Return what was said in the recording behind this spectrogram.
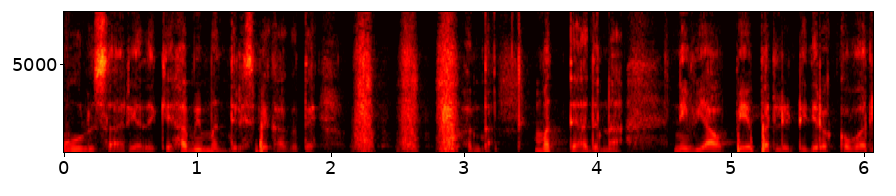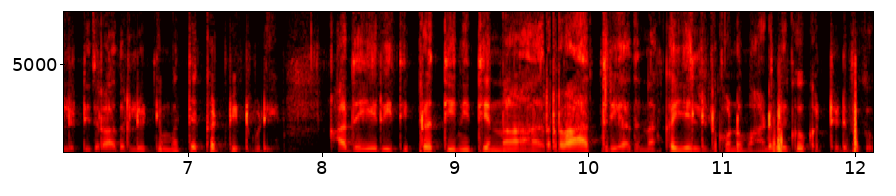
ಮೂರು ಸಾರಿ ಅದಕ್ಕೆ ಅಭಿಮಂತ್ರಿಸಬೇಕಾಗುತ್ತೆ. ಮತ್ತೆ ಅದನ್ನು ನೀವು ಯಾವ ಪೇಪರ್ಲಿ ಇಟ್ಟಿದ್ದೀರೋ ಕವರ್ಲಿ ಇಟ್ಟಿದ್ದೀರೋ ಅದರಲ್ಲಿ ಇಟ್ಟು ಮತ್ತೆ ಕಟ್ಟಿಟ್ಬಿಡಿ. ಅದೇ ರೀತಿ ಪ್ರತಿನಿತ್ಯ ರಾತ್ರಿ ಅದನ್ನು ಕೈಯಲ್ಲಿ ಇಟ್ಕೊಂಡು ಮಾಡಬೇಕು, ಕಟ್ಟಿಡಬೇಕು.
